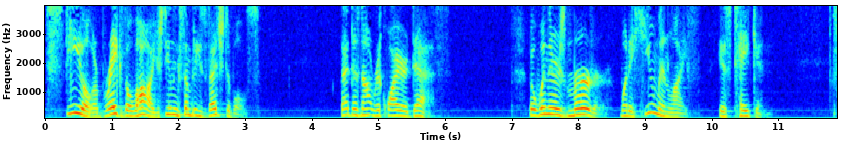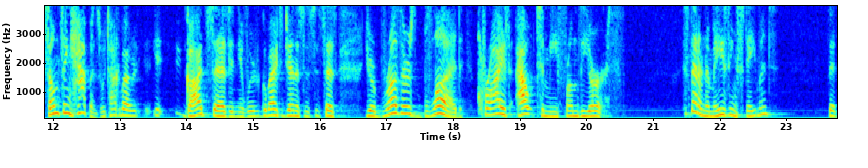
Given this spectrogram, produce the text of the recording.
steal or break the law, you're stealing somebody's vegetables. That does not require death. But when there's murder, when a human life is taken, something happens. We talk about it, God says, and if we go back to Genesis, it says, Your brother's blood cries out to me from the earth. Isn't that an amazing statement? That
